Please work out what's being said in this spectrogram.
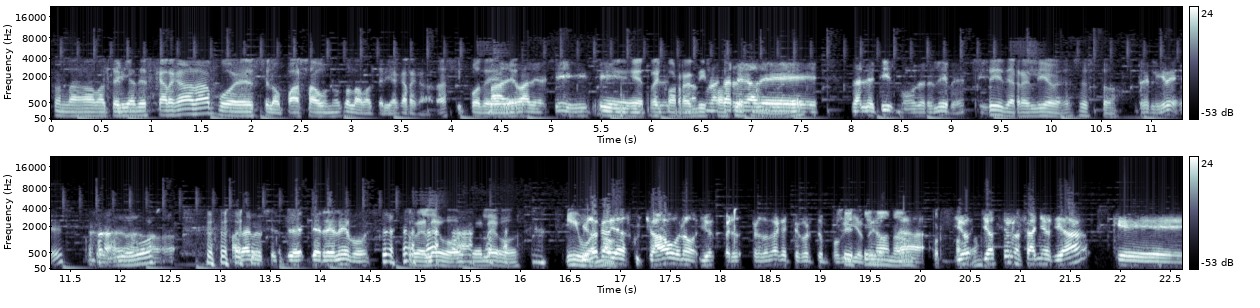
con la batería descargada, pues se lo pasa uno con la batería cargada. Así poder Vale, vale, sí, sí. eh, recorrer una, carrera de, atletismo de relieve. Sí, Sí, de relieves, esto. relieve, ¿eh? ¿Relevos? Ahora no sé, de, de relevos. Relevos, relevos. Y yo bueno, lo que había escuchado, bueno, yo, per- perdona que te corte un poquillo, Sí, pero no, no, o sea, por yo, yo hace unos años ya que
